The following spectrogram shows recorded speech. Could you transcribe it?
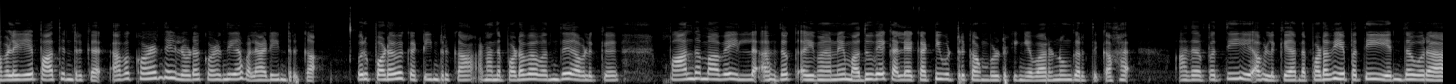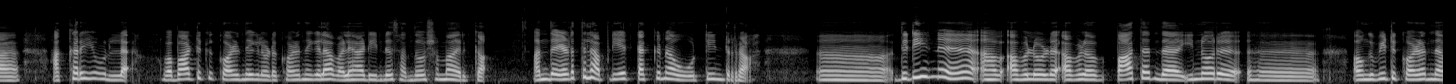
அவளையே பார்த்துட்டுருக்கார் அவள் குழந்தைகளோட குழந்தையாக விளையாடின்னு இருக்கா ஒரு புடவை கட்டின்னு இருக்கா ஆனால் அந்த புடவை வந்து அவளுக்கு பாந்தமாகவே இல்லை. அதோ இவனே மதுவே கல்யா கட்டி விட்டுருக்கான் போல் இருக்கு இங்கே வரணுங்கிறதுக்காக. அதை பற்றி அவளுக்கு அந்த புடவையை பற்றி எந்த ஒரு அக்கறையும் இல்லை. அவள் பாட்டுக்கு குழந்தைகளோட குழந்தைகளாக விளையாடிட்டு சந்தோஷமாக இருக்கா. அந்த இடத்துல அப்படியே டக்குன்னு அவள் ஒட்டின்றா. திடீர்னு அவ அவளோட அவளை பார்த்த அந்த இன்னொரு அவங்க வீட்டு குழந்த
